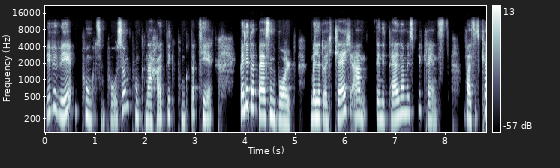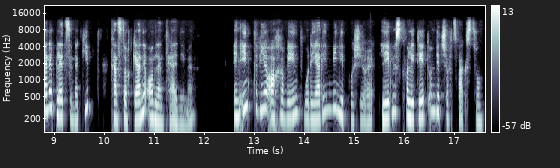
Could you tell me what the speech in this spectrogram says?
www.symposium.nachhaltig.at. Wenn ihr dabei sein wollt, meldet euch gleich an, denn die Teilnahme ist begrenzt. Falls es keine Plätze mehr gibt, kannst du auch gerne online teilnehmen. Im Interview auch erwähnt wurde ja die Mini-Broschüre Lebensqualität und Wirtschaftswachstum.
